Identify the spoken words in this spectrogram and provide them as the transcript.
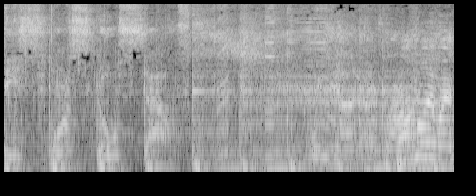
This one's go south. Vamos,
